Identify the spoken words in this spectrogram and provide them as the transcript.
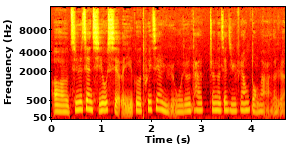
呃，其实建奇有写了一个推荐语，我觉得他真的建奇是非常懂爸爸的人。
